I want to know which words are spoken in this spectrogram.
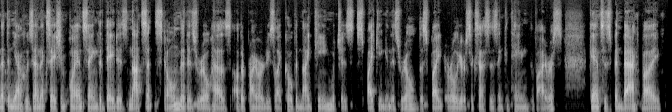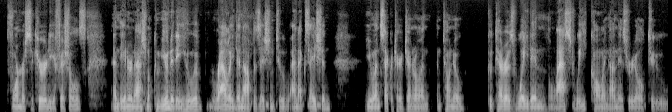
Netanyahu's annexation plan, saying the date is not set in stone, that Israel has other priorities like COVID 19, which is spiking in Israel despite earlier successes in containing the virus. Gantz has been backed by former security officials and the international community who have rallied in opposition to annexation. UN Secretary General Antonio Guterres weighed in last week, calling on Israel to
